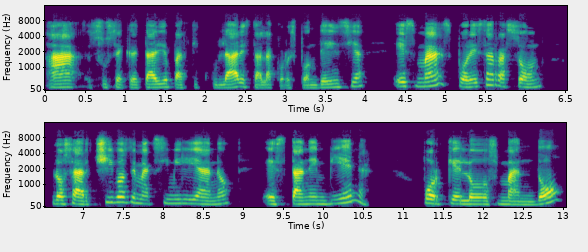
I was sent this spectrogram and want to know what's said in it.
a su secretario particular, está la correspondencia. Es más, por esa razón, los archivos de Maximiliano están en Viena, porque los mandó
